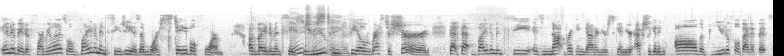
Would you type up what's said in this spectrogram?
innovative formulas. Well, vitamin CG is a more stable form of vitamin C. So you can feel rest assured that that vitamin C is not breaking down in your skin. You're actually getting all the beautiful benefits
